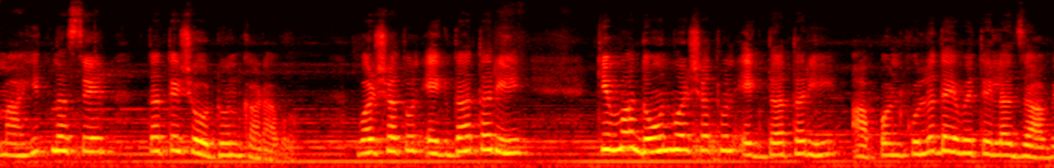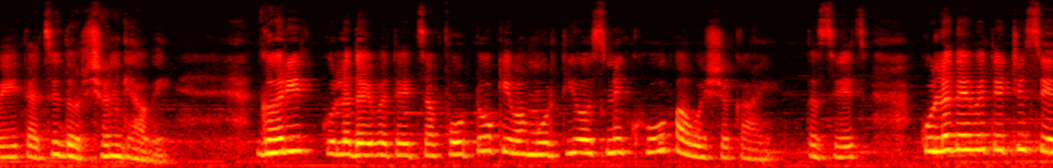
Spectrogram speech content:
माहीत नसेल तर ते शोधून काढावं. वर्षातून एकदा तरी किंवा दोन वर्षातून एकदा तरी आपण कुलदैवतेला जावे त्याचे दर्शन घ्यावे. घरी कुलदैवतेचा फोटो किंवा मूर्ती असणे खूप आवश्यक आहे. तसेच कुलदैवतेची से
